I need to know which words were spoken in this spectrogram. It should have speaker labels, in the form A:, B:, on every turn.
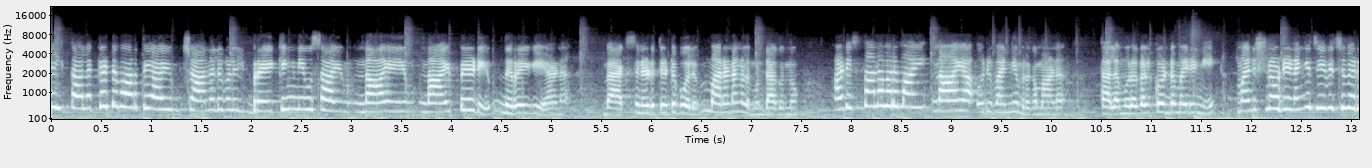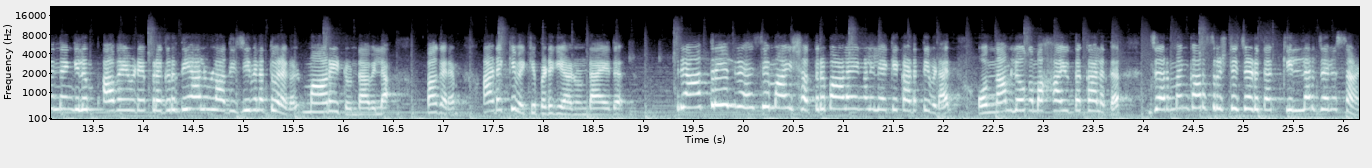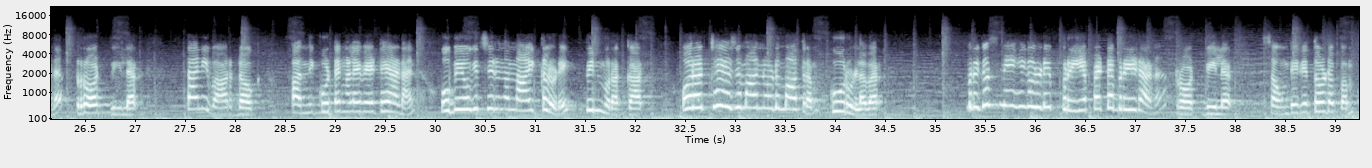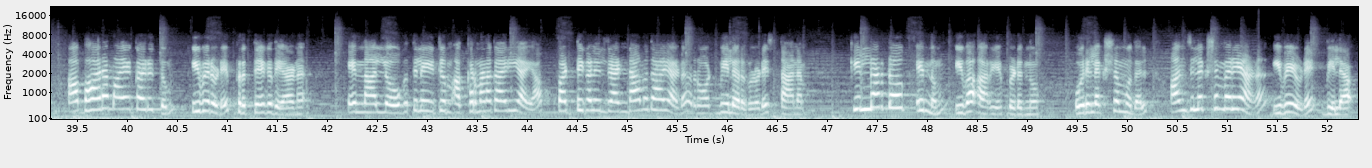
A: വീടുകളിൽ തലക്കെട്ട് വാർത്തയായും ചാനലുകളിൽ ബ്രേക്കിംഗ് ന്യൂസ് ആയും നായയും നായ്പേടിയും നിറയുകയാണ്. വാക്സിൻ എടുത്തിട്ട് പോലും മരണങ്ങളും ഉണ്ടാകുന്നു. അടിസ്ഥാനപരമായി നായ ഒരു വന്യമൃഗമാണ്. തലമുറകൾ കൊണ്ട് മരുങ്ങി മനുഷ്യനോട് ഇണങ്ങി ജീവിച്ചു വരുന്നെങ്കിലും അവയുടെ പ്രകൃതിയാലുള്ള അതിജീവനത്വരകൾ മാറിയിട്ടുണ്ടാവില്ല. പകരം അടക്കി വെക്കപ്പെടുകയാണ് ഉണ്ടായത്. രാത്രിയിൽ രഹസ്യമായി ശത്രുപാളയങ്ങളിലേക്ക് കടത്തിവിടാൻ ഒന്നാം ലോക മഹായുദ്ധകാലത്ത് ജർമ്മൻകാർ സൃഷ്ടിച്ചെടുത്ത കില്ലർ ജനുസാണ് റോഡ് വീലർ തനി ഡോഗ്. പന്നിക്കൂട്ടങ്ങളെ വേട്ടയാടാൻ ഉപയോഗിച്ചിരുന്ന നായ്ക്കളുടെ പിന്മുറക്കാർ. ഒരൊറ്റ യജമാനോട് മാത്രം കൂറുള്ളവർ. മൃഗസ്നേഹികളുടെ പ്രിയപ്പെട്ട ബ്രീഡാണ് റോട്ട് വീലർ സൗന്ദര്യത്തോടൊപ്പം അപാരമായ കരുത്തും ഇവരുടെ പ്രത്യേകതയാണ്. എന്നാൽ ലോകത്തിലെ ഏറ്റവും ആക്രമണകാരിയായ പട്ടികളിൽ രണ്ടാമതായാണ് റോട്ട് വീലറുകളുടെ സ്ഥാനം. കില്ലർ ഡോഗ് എന്നും ഇവ അറിയപ്പെടുന്നു. ഒരു ലക്ഷം മുതൽ അഞ്ചു ലക്ഷം വരെയാണ് ഇവയുടെ വില.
